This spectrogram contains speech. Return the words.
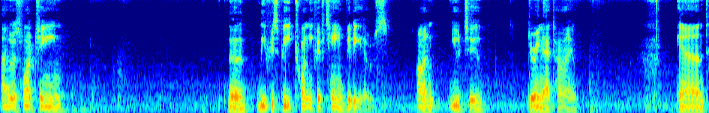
I was watching the Need for Speed 2015 videos on YouTube during that time. And,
